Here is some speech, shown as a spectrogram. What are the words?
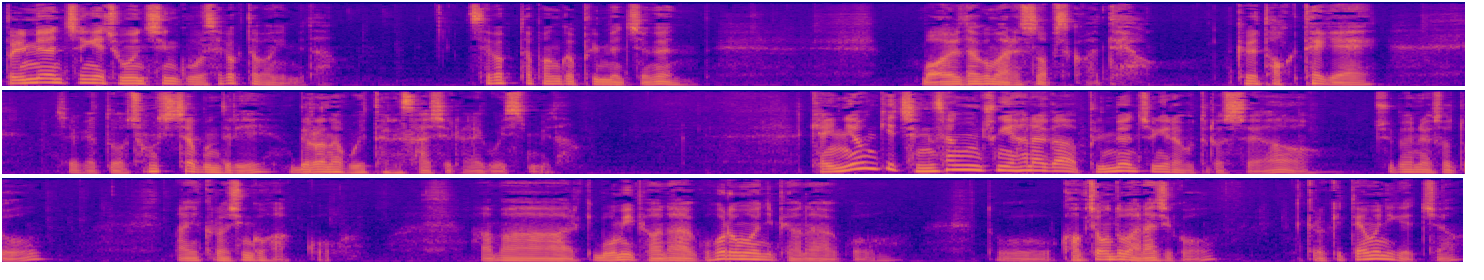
불면증에 좋은 친구 새벽다방입니다. 새벽다방과 불면증은 멀다고 말할 수는 없을 것 같아요. 그 덕택에 저희가 또 청취자분들이 늘어나고 있다는 사실을 알고 있습니다. 갱년기 증상 중에 하나가 불면증이라고 들었어요. 주변에서도 많이 그러신 것 같고 아마 이렇게 몸이 변화하고 호르몬이 변화하고 또 걱정도 많아지고 그렇기 때문이겠죠.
